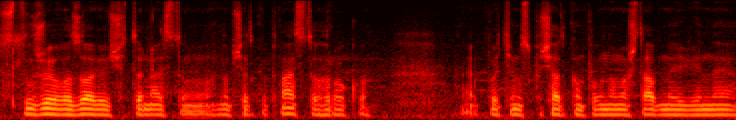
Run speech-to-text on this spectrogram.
Служив в Азові в 14-му, на початку 15-го року. Е, Потім з початком повномасштабної війни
